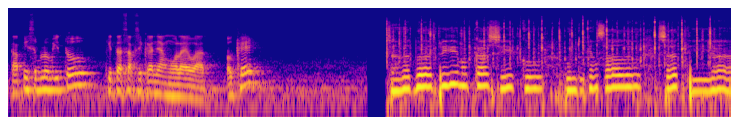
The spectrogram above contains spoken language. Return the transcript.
Tapi sebelum itu Kita saksikan yang mau lewat Oke Sangat berterima kasihku untuk yang selalu setia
